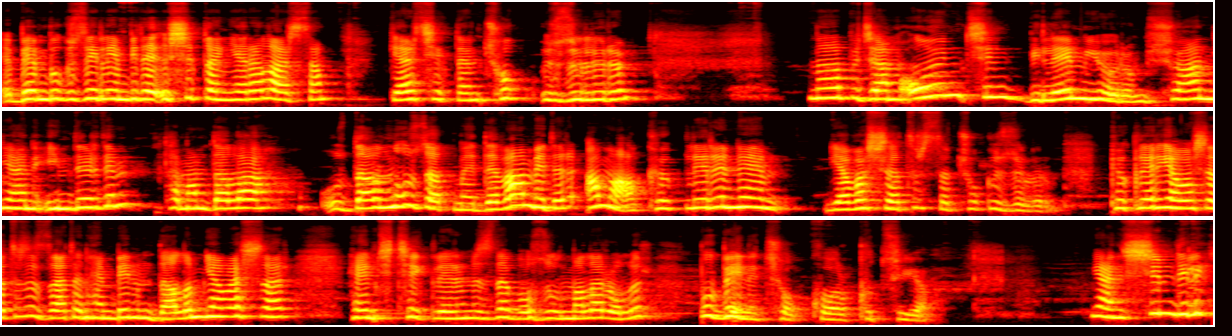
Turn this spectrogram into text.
E, ben bu güzelliğin bir de ışıktan yaralarsam gerçekten çok üzülürüm. Ne yapacağım? Onun için bilemiyorum. Şu an yani indirdim. Tamam dala dalını uzatmaya devam eder ama köklerini yavaşlatırsa çok üzülürüm. Kökleri yavaşlatırsa zaten hem benim dalım yavaşlar hem çiçeklerimizde bozulmalar olur. Bu beni çok korkutuyor. Yani şimdilik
